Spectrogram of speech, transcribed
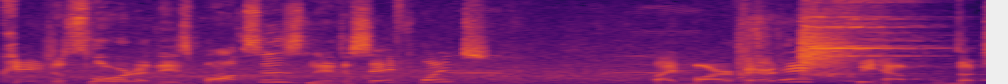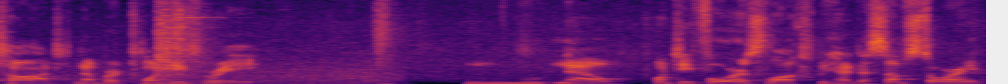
cage that's lowered in these boxes near the safe point. By Bar Verde, we have the Taunt, number 23. Now, 24 is locked behind a substory,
